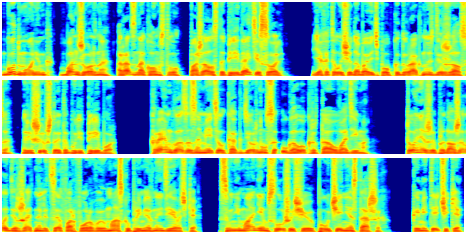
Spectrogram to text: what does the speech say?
«Good morning, buongiorno, рад знакомству. Пожалуйста, передайте соль». Я хотел еще добавить попка-дурак, но сдержался, решив, что это будет перебор. Краем глаза заметил, как дернулся уголок рта у Вадима. Тоня же продолжала держать на лице фарфоровую маску примерной девочки, с вниманием слушающую поучения старших. Комитетчики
